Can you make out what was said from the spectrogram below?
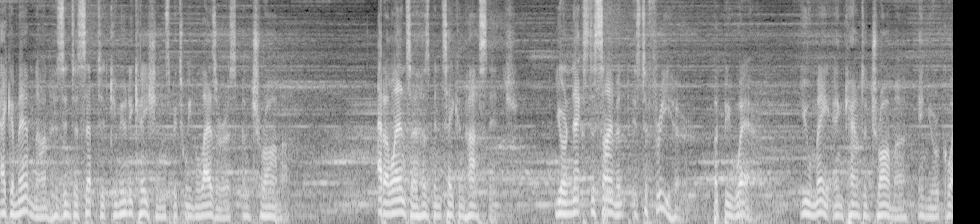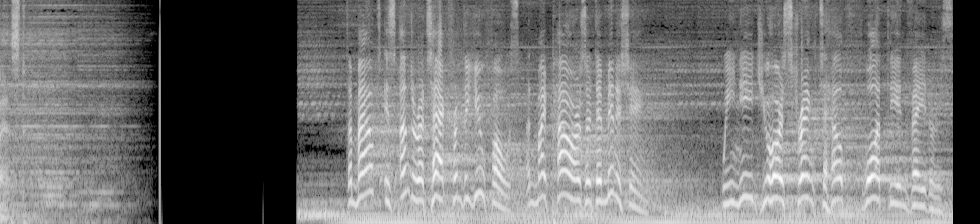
Agamemnon has intercepted communications between Lazarus and Trauma. Atalanta has been taken hostage. Your next assignment is to free her, but beware, you may encounter trauma in your quest. The Mount is under attack from the UFOs, and my powers are diminishing. We need your strength to help thwart the invaders.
